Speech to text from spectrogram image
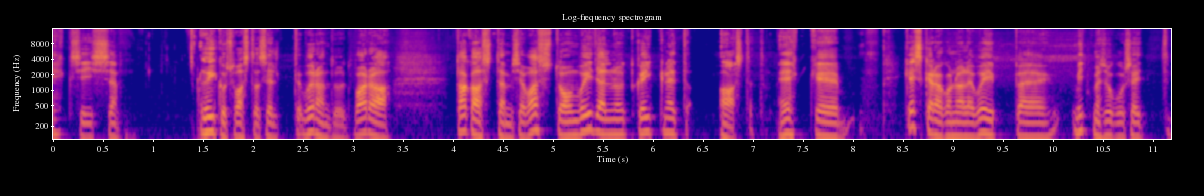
ehk siis õigusvastaselt võõrandatud vara äh, tagastamise vastu on võidelnud kõik need aastad, ehk eh, Keskerakonnale võib eh, mitmesuguseid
